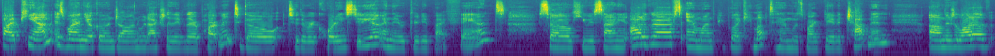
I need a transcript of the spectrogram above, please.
5 p.m. is when Yoko and John would actually leave their apartment to go to the recording studio and they were greeted by fans. So he was signing autographs and one of the people that came up to him was Mark David Chapman. Um, there's a lot of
